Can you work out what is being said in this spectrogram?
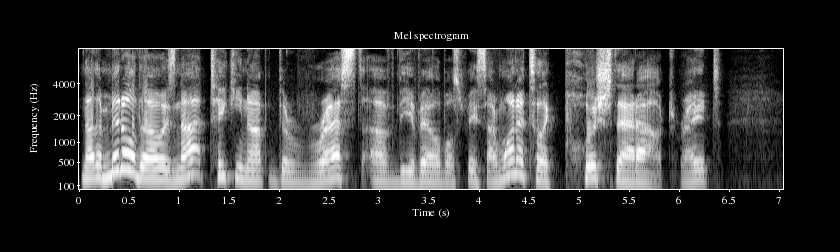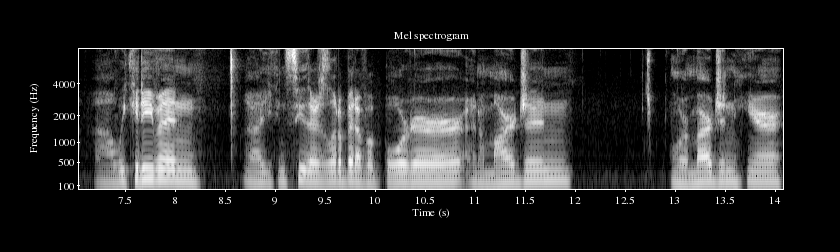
Now the middle though is not taking up the rest of the available space. I wanted to like push that out, right? Uh, we could even, uh, you can see there's a little bit of a border and a margin or margin here.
